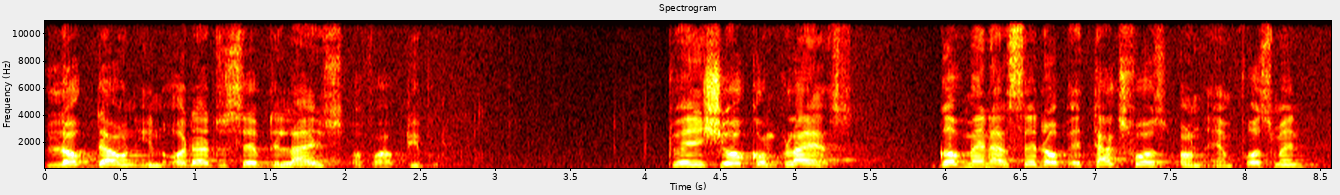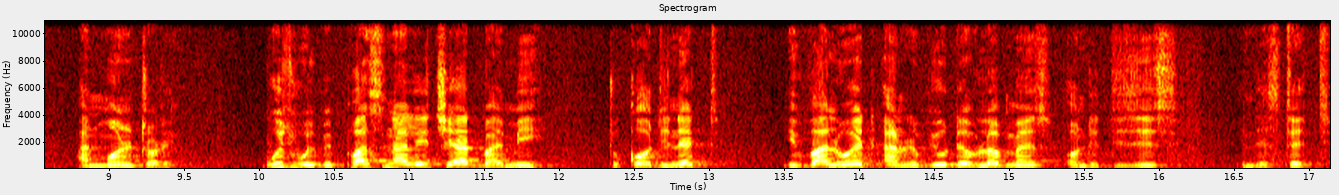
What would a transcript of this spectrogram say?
lockdown in order to save the lives of our people. To ensure compliance, government has set up a task force on enforcement and monitoring which will be personally chaired by me to coordinate, evaluate, and review developments on the disease in the state.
